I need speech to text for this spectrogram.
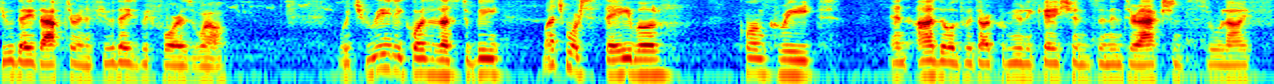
few days after and a few days before as well, which really causes us to be much more stable, concrete, and adult with our communications and interactions through life.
